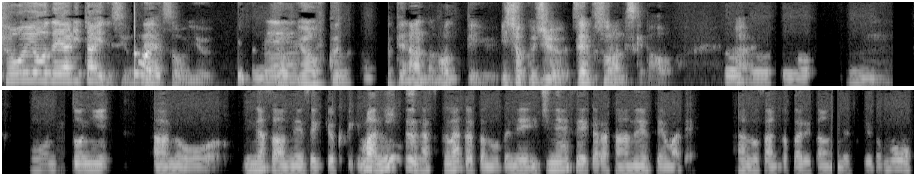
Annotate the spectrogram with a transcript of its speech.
教養でやりたいですよね、そういう。ね、洋服って何なのっていう、衣食住、全部そうなんですけど。そうそうそう。はい、うん。本当に、あの、皆さんね、積極的。まあ、人数が少なかったのでね、1年生から3年生まで、あの、参加されたんですけども、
